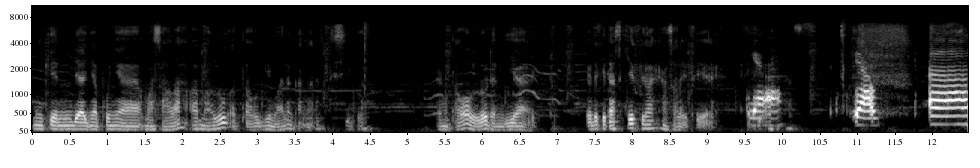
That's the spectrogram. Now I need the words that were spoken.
mungkin dianya punya masalah sama lu atau gimana nggak ngerti sih gue yang tahu lu dan dia gitu. ya udah kita skip lah masalah itu ya. Ya. Ya eh,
